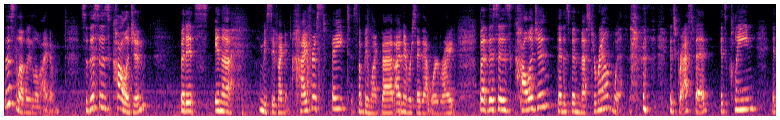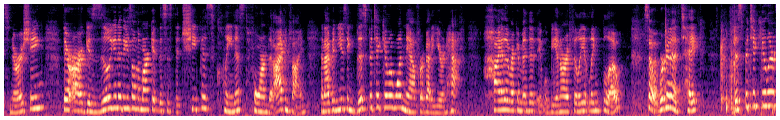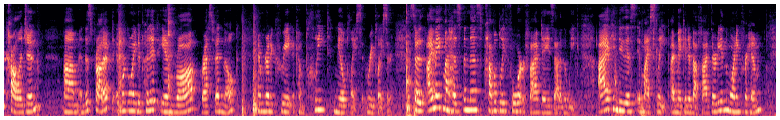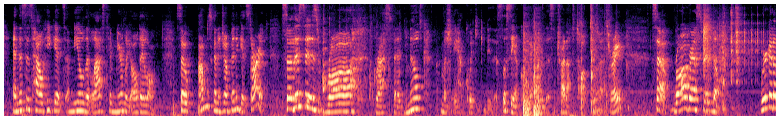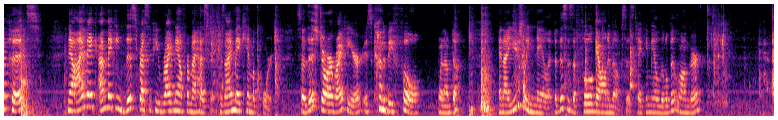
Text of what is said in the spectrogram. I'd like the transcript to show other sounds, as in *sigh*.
this lovely little item. So this is collagen, but it's in a let me see if I can, hydrosphate, something like that. I never say that word right. But this is collagen that has been messed around with. *laughs* it's grass fed, it's clean, it's nourishing. There are a gazillion of these on the market. This is the cheapest, cleanest form that I can find. And I've been using this particular one now for about a year and a half. Highly recommend it. It will be in our affiliate link below. So we're gonna take this particular collagen, um, this product and we're going to put it in raw grass-fed milk and we're going to create a complete meal place, replacer. So I make my husband this probably four or five days out of the week. I can do this in my sleep. I make it about 5.30 in the morning for him. And this is how he gets a meal that lasts him nearly all day long. So I'm just gonna jump in and get started. So this is raw grass-fed milk. I'm gonna show you how quick you can do this. Let's see how quick I can do this try not to talk too much, right? So raw grass-fed milk we're gonna put, now I make, I'm making this recipe right now for my husband because I make him a quart. So this jar right here is gonna be full when I'm done. And I usually nail it, but this is a full gallon of milk, so it's taking me a little bit longer.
